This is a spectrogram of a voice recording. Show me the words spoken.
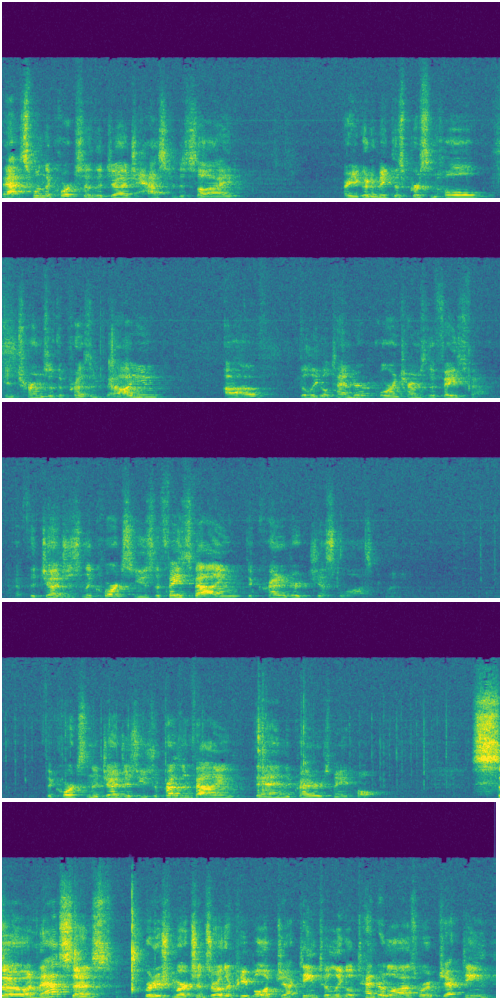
That's when the courts or the judge has to decide, are you gonna make this person whole in terms of the present value of the legal tender or in terms of the face value? If the judges and the courts use the face value, the creditor just lost money. If the courts and the judges use the present value, then the creditor is made whole. So in that sense, British merchants or other people objecting to legal tender laws were objecting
